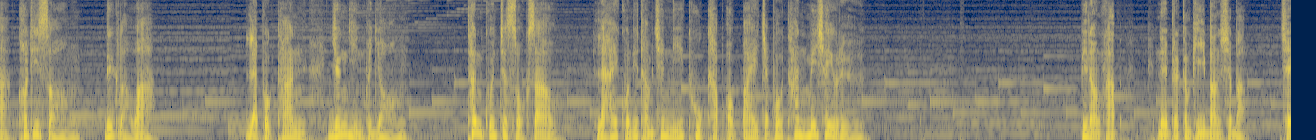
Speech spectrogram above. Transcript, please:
5 ข้อที่สองได้กล่าวว่า และพวกท่านยังยิ่งพยอง ท่านควรจะโศกเศร้า และให้คนที่ทำเช่นนี้ถูกขับออกไปจากพวกท่านไม่ใช่หรือ พี่น้องครับ ในพระคัมภีร์บางฉบับ ใช้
